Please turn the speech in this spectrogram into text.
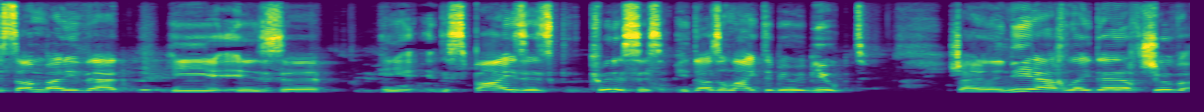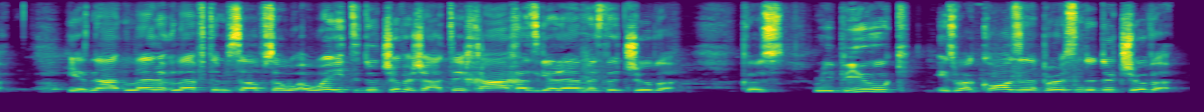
somebody that he is. Uh, he despises criticism. He doesn't like to be rebuked. He has not let, left himself so away to do tshuva. Because rebuke is what causes a person to do tshuva.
